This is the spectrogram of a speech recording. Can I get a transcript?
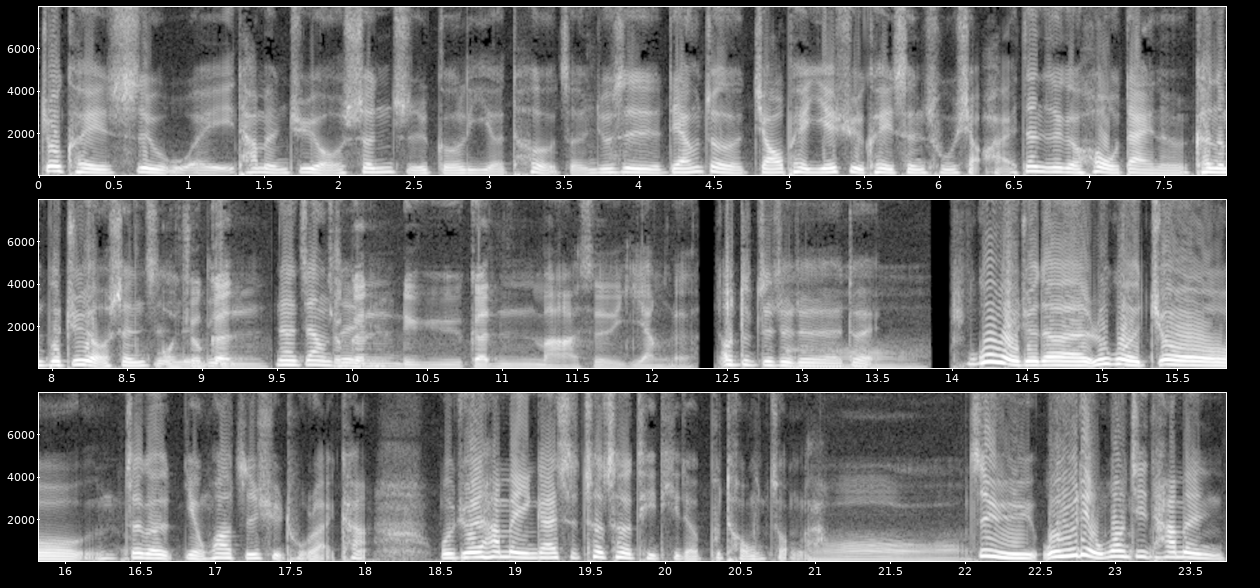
就可以视为他们具有生殖隔离的特征，就是两者交配，也许可以生出小孩，但这个后代呢，可能不具有生殖能力。就跟那这样子，就跟驴跟马是一样的。哦，对对对对对对。不过我觉得，如果就这个演化之曲图来看，我觉得他们应该是彻彻底底的不同种啦。哦，至于我有点忘记他们，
